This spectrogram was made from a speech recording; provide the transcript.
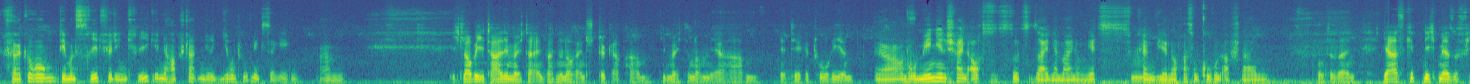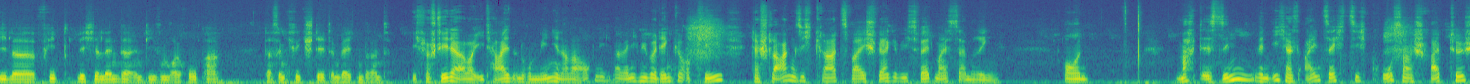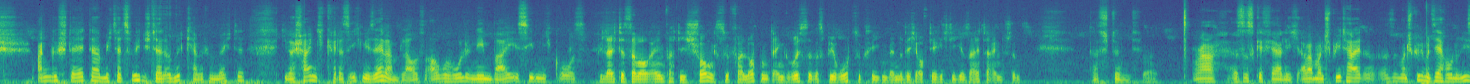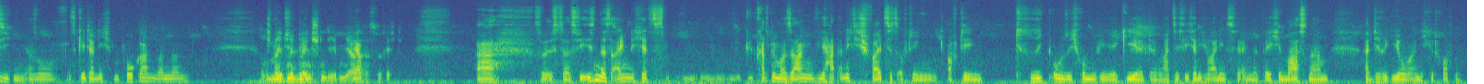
Bevölkerung demonstriert für den Krieg in der Hauptstadt und die Regierung tut nichts dagegen. Ähm, Ich glaube, Italien möchte einfach nur noch ein Stück abhaben. Die möchte noch mehr haben, mehr Territorien. Ja, und Rumänien scheint auch so zu sein, der Meinung. Jetzt Hm. können wir noch was vom Kuchen abschneiden. Könnte sein. Ja, es gibt nicht mehr so viele friedliche Länder in diesem Europa, das im Krieg steht, im Weltenbrand. Ich verstehe da aber Italien und Rumänien aber auch nicht, weil wenn ich mir überdenke, okay, da schlagen sich gerade zwei Schwergewichtsweltmeister im Ring. Und macht es Sinn, wenn ich als 1,60 großer Schreibtischangestellter mich dazwischen stelle und mitkämpfen möchte? Die Wahrscheinlichkeit, dass ich mir selber ein blaues Auge hole nebenbei, ist ziemlich groß. Vielleicht ist aber auch einfach die Chance zu verlockend, ein größeres Büro zu kriegen, wenn du dich auf die richtige Seite einstimmst. Das stimmt. Ja. Ah, es ist gefährlich. Aber man spielt halt, also man spielt mit sehr hohen Risiken. Also es geht ja nicht um Pokern, sondern Man spielt mit Menschenleben. Menschenleben, ja, Ja. da hast du recht. Ah, so ist das. Wie ist denn das eigentlich jetzt? Du kannst mir mal sagen, wie hat eigentlich die Schweiz jetzt auf den, auf den Krieg um sich herum reagiert? Da hat sich sicherlich auch einiges verändert. Welche Maßnahmen hat die Regierung eigentlich getroffen?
